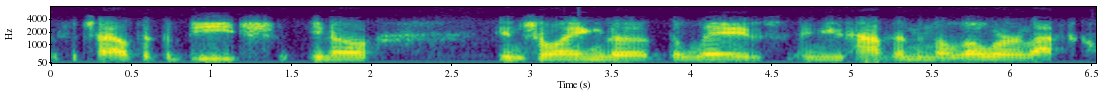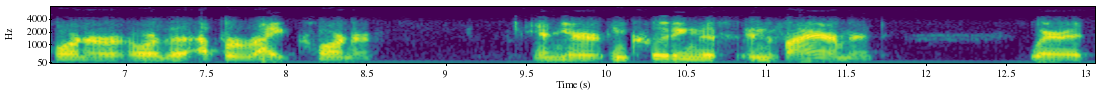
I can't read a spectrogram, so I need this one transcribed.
If a child's at the beach, you know, enjoying the, the waves, and you have them in the lower left corner or the upper right corner, and you're including this environment where it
